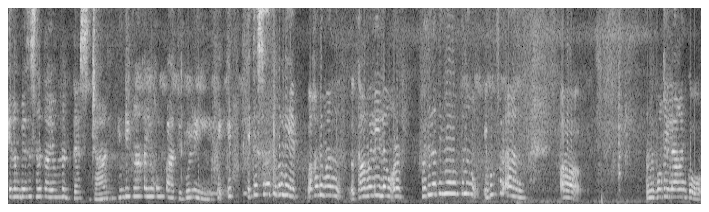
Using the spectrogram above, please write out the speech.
ilang beses na tayong nag-test dyan. Hindi nga kayo compatible eh. I- i- Itas natin ulit. Baka naman nagkamali lang or pwede natin gawin pa ng ibang paraan. Ah, ano bang kailangan ko?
